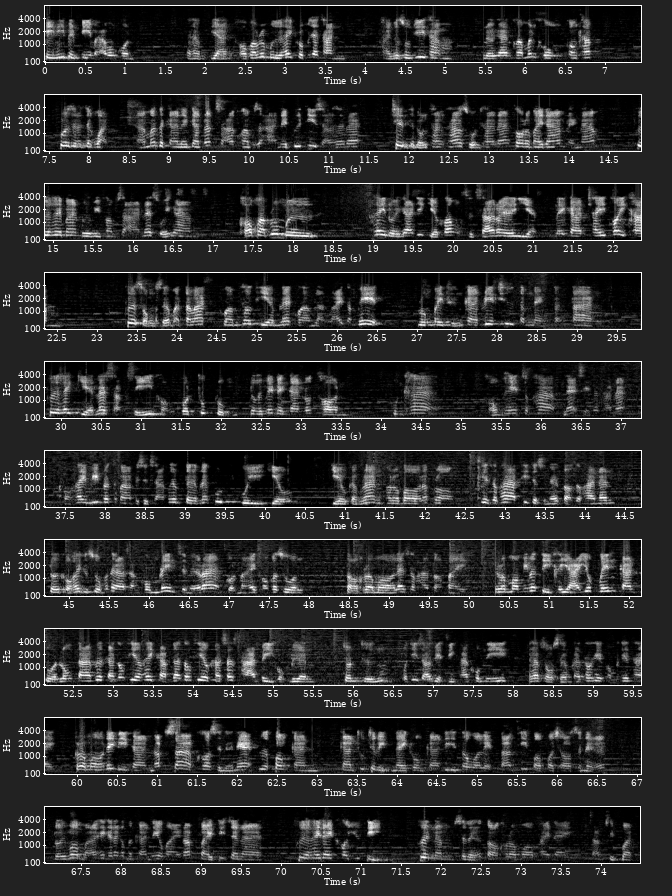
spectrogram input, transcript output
ปีนี้เป็นปีมหามงคลนะครับอยากขอความร่วมมือให้กรมประชาทัณฑ์ผ่านกระทรวงยุติธรรมหน่วยงานความมั่นคงกองทัพผู้ราชการจังหวัดหามาตรการในการรักษาความสะอาดในพื้นที่สาธารณะ เช่น ถนนทางเท้าสวนสาธารณะท่อระบายน้ำแหล่งน้ำเพื่อให้บ้านเมืองมีความสะอาดและสวยงาม ขอความร่วมมือให้หน่วยงานที่เกี่ยวข้องศึกษารายละเอียดในการใช้ถ้อยคำเพื่อส่งเสริมอัตลักษณ์ ความเท่าเทียมและความหลากหลายทางเพศรวมไปถึงการเรียกชื่อตำแหน่งต่างๆ เพื่อให้เกียรติและศักดิ์ศรีของคนทุกกลุ่ม โดยไม่เป็นการลดทอนคุณค่าของเพศสภาพและเสถานะ ขอให้วิปรัฐบาลไปศึกษาเพิ่มเติมและพูดคุยเกี่ยวเกี่ยวกับร่างพรบรับรองเพศสภาพที่จะเสนอต่อสภานั้น โดยขอให้กระทรวงพัฒนาสังคมเร่งเสนอร่างกฎหมายของกระทรวงต่อครมและสภาต่อไปครมมีมติขยายยกเว้นการตรวจลงตาเพื่อการท่องเที่ยวให้กับนักท่องเที่ยวคาซัคสถานไปอีก 6 เดือน จนถึงวันที่ 31 สิงหาคมนี้ นะครับส่งเสริมการท่องเที่ยวของประเทศไทยกรมได้มีการรับทราบข้อเสนอแนะเพื่อป้องกันการทุจริตในโครงการดิจิทัลวอลเล็ตตามที่ปปชเสนอ โดยมอบหมายให้คณะกรรมการนโยบายรับไปพิจารณาเพื่อให้ได้ข้อยุติ เพื่อนำเสนอต่อครมภายใน 30 วัน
